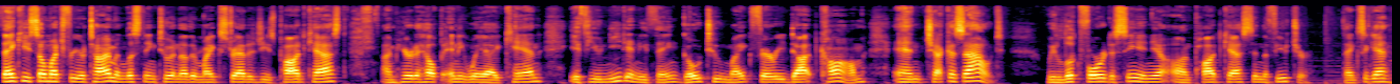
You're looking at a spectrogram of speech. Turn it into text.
Thank you so much for your time and listening to another Mike Strategies podcast. I'm here to help any way I can. If you need anything, go to mikeferry.com and check us out. We look forward to seeing you on podcasts in the future. Thanks again.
